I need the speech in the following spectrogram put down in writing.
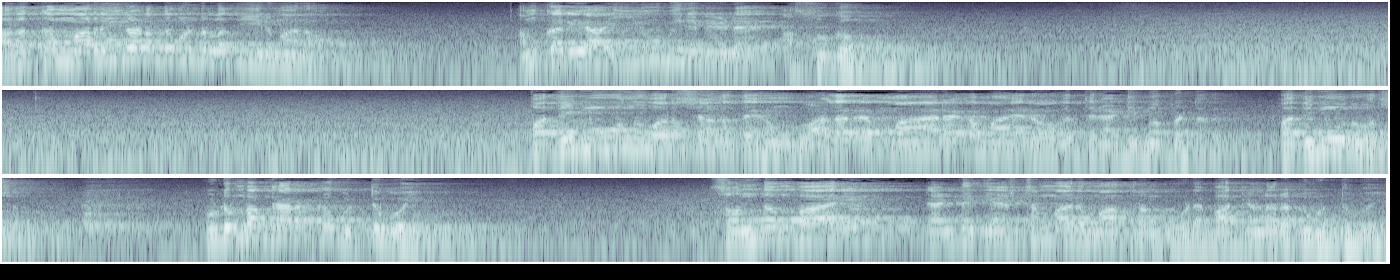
അതൊക്കെ മറികടന്നുകൊണ്ടുള്ള തീരുമാനമാണ് നമുക്കറിയാം അയ്യൂബ് നബിയുടെ അസുഖം. പതിമൂന്ന് വർഷമാണ് അദ്ദേഹം വളരെ മാരകമായ രോഗത്തിന് അടിമപ്പെട്ടത്. പതിമൂന്ന് വർഷം. കുടുംബക്കാർക്ക് വിട്ടുപോയി. സ്വന്തം ഭാര്യയും രണ്ട് ജ്യേഷ്ഠന്മാരും മാത്രം കൂടെ ബാക്കിയുള്ളവരൊക്കെ വിട്ടുപോയി.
